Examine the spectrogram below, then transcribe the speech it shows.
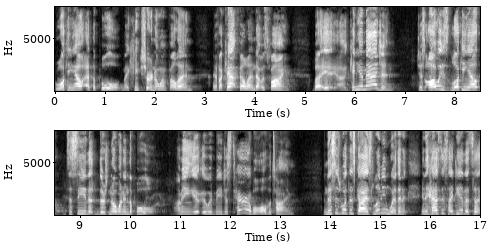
looking out at the pool, making sure no one fell in. If a cat fell in, that was fine. But it, uh, can you imagine? Just always looking out to see that there's no one in the pool. I mean, it, it would be just terrible all the time. And this is what this guy is living with. And it, and it has this idea that's a,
